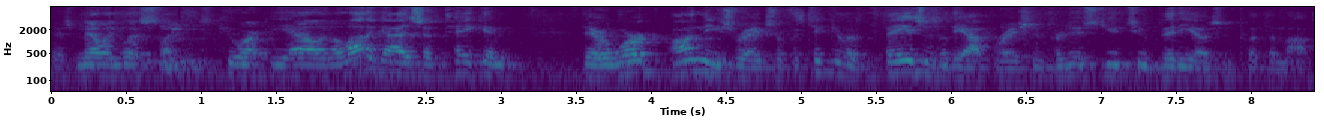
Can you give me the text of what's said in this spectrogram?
There's mailing lists like QRPL, and a lot of guys have taken their work on these rigs or particular phases of the operation, produced YouTube videos and put them up.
